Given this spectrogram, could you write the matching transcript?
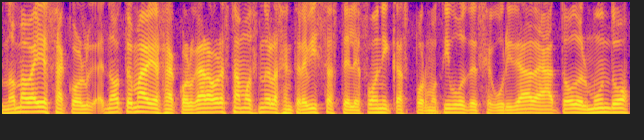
no me vayas a colgar, no te me vayas a colgar. Ahora estamos haciendo las entrevistas telefónicas por motivos de seguridad a todo el mundo.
